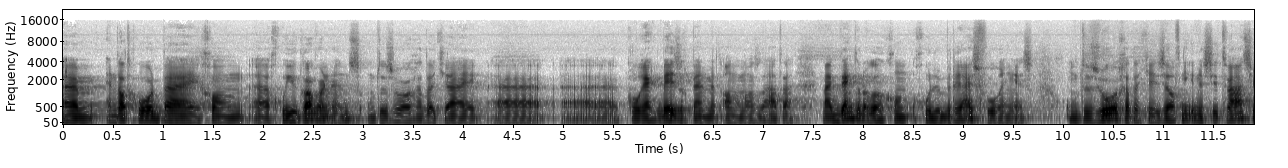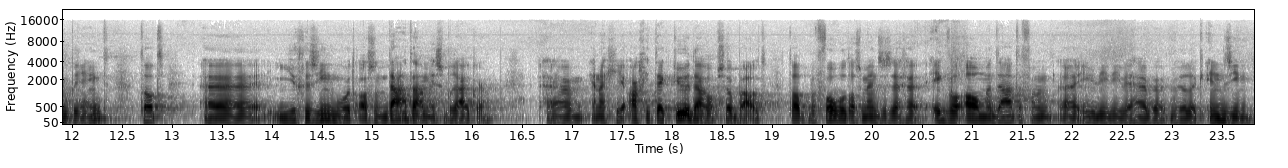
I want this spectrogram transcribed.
Um, en dat hoort bij gewoon uh, goede governance om te zorgen dat jij uh, uh, correct bezig bent met andermans data. Maar ik denk dat het ook gewoon goede bedrijfsvoering is om te zorgen dat je jezelf niet in een situatie brengt dat je gezien wordt als een datamisbruiker. Um, en als je je architectuur daarop zo bouwt, dat bijvoorbeeld als mensen zeggen: Ik wil al mijn data van jullie die we hebben, wil ik inzien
